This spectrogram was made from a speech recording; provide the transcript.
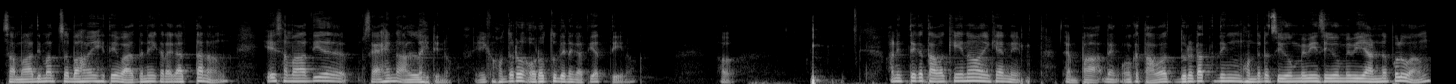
සමාධිමත් ස්වභාවය හිතේ වර්ධනය කරගත්තා නම් ඒ සමාධිය සෑහෙන අල්ල හිටිනවා. ඒක හොඳට ඔරොත්තු දෙන ගතියක් තියෙනවා. ඔව්. අනිත් එක තව කියනවා ඒ කියන්නේ දැන් දැන් ඕක තව දුරටත් ඉතින් හොඳට සියුම් මෙවි සියුම් මෙවි යන්න පුළුවන්.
